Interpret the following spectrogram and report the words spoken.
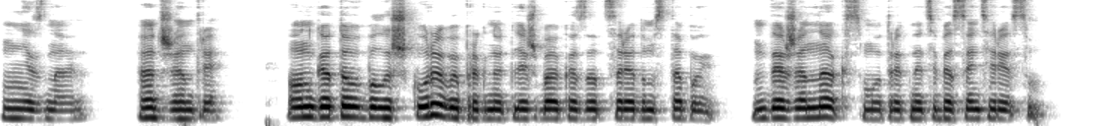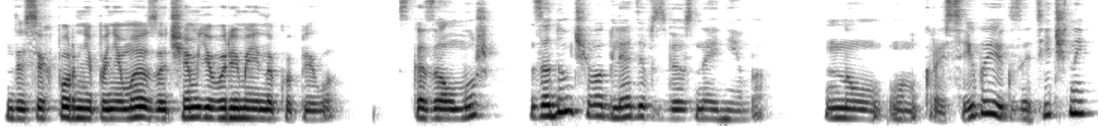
Не знаю. А Джентри? Он готов был из шкуры выпрыгнуть, лишь бы оказаться рядом с тобой. Даже Нак смотрит на тебя с интересом. До сих пор не понимаю, зачем его ремей накупила», — сказал муж, задумчиво глядя в звездное небо. «Ну, он красивый экзотичный.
